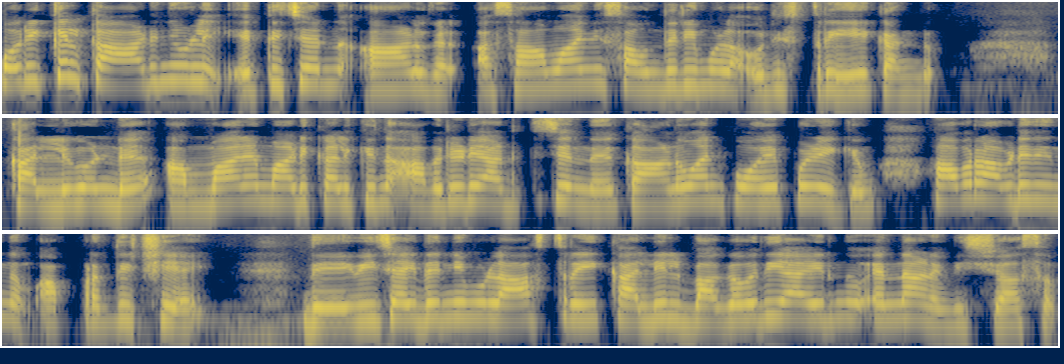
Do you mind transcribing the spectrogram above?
ഒരിക്കൽ കാടിനുള്ളിൽ എത്തിച്ചേർന്ന ആളുകൾ അസാമാന്യ സൗന്ദര്യമുള്ള ഒരു സ്ത്രീയെ കണ്ടു. കല്ലുകൊണ്ട് അമ്മാനെ മാടി കളിക്കുന്ന അവരുടെ അടുത്ത് ചെന്ന് കാണുവാൻ പോയപ്പോഴേക്കും അവർ അവിടെ നിന്നും അപ്രതീക്ഷയായി ദേവി ചൈതന്യമുള്ള ആ സ്ത്രീ കല്ലിൽ ഭഗവതിയായിരുന്നു എന്നാണ് വിശ്വാസം.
